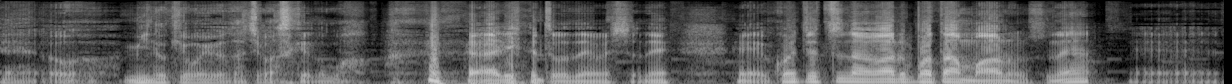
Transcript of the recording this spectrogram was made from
えー身の毛もよ立ちますけども。ありがとうございましたね。えーこうやって繋がるパターンもあるんですね。えー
